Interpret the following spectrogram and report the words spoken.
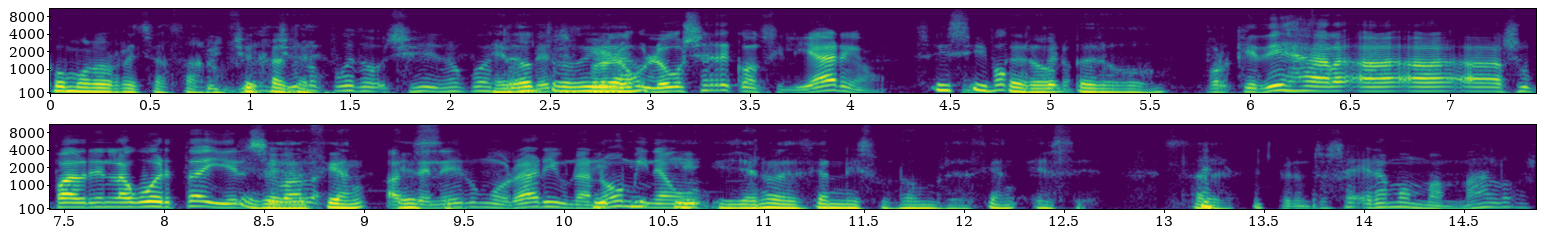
cómo lo rechazaron. Yo, Fíjate. no puedo, sí, no puedo el otro día... pero luego, se reconciliaron. Sí, sí, pero, pero, Porque deja a, su padre en la huerta y él se va a, tener un horario, una nómina. Y, ya no decían ni su nombre, decían ese. pero entonces éramos más malos.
